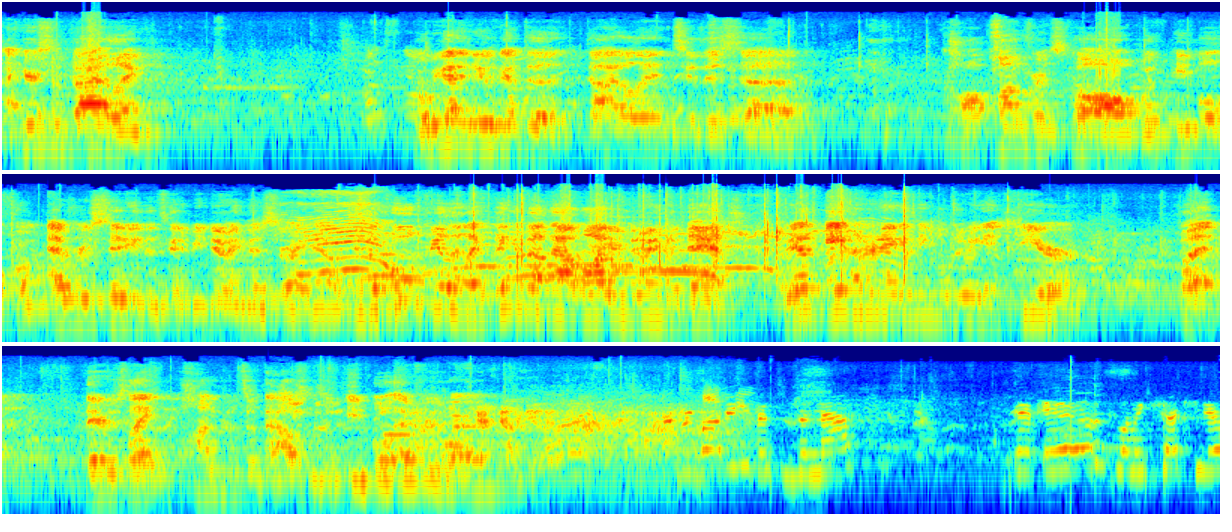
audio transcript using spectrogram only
I hear some dialing. What we gotta do is we have to dial into this uh, call, conference call with people from every city that's gonna be doing this right now, which is a cool feeling. Like, think about that while you're doing the dance. We have 880 people doing it here, but there's like hundreds of thousands of people everywhere. Everybody, this is Annette. It is, let me check here,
